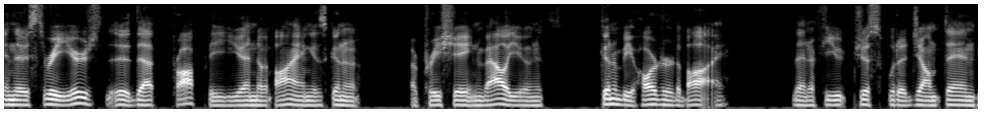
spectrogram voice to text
in those three years, uh, that property you end up buying is going to appreciate in value, and it's going to be harder to buy than if you just would have jumped in.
